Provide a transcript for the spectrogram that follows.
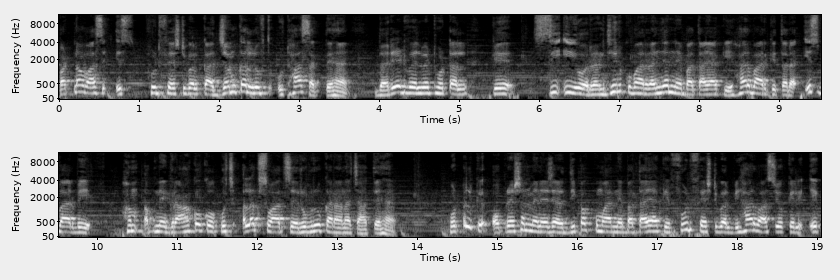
पटना वासी इस फ़ूड फेस्टिवल का जमकर लुफ्त उठा सकते हैं। द रेड वेलवेट होटल के सीईओ रणधीर कुमार रंजन ने बताया कि हर बार की तरह इस बार भी हम अपने ग्राहकों को कुछ अलग स्वाद से रूबरू कराना चाहते हैं। होटल के ऑपरेशन मैनेजर दीपक कुमार ने बताया कि फ़ूड फेस्टिवल बिहार वासियों के लिए एक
